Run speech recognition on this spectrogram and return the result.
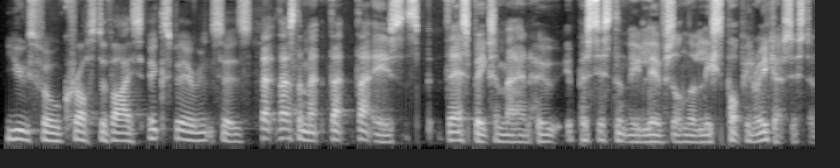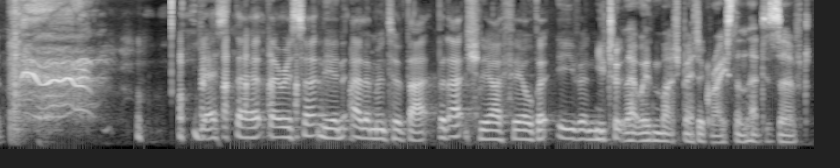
useful cross-device experiences. That, that's the ma- that that is there speaks a man who persistently lives on the least popular ecosystem. yes, there, there is certainly an element of that, but actually, I feel that even You took that with much better grace than that deserved.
